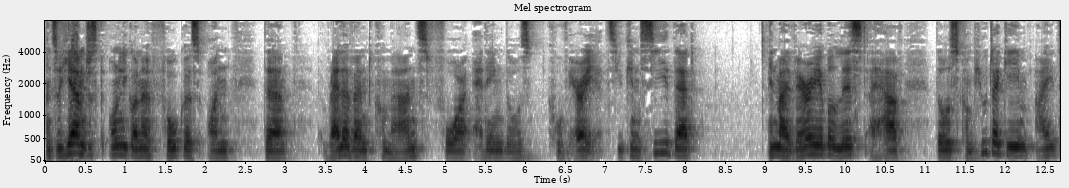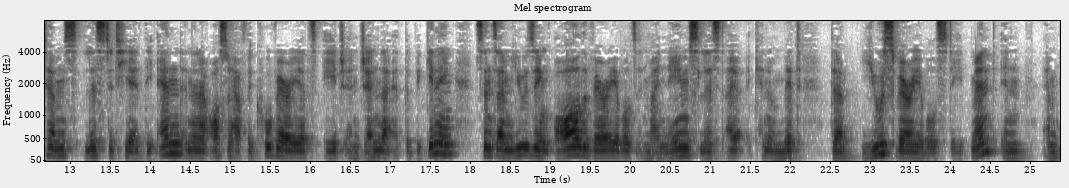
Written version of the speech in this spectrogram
And so here I'm just only going to focus on the relevant commands for adding those covariates. You can see that in my variable list I have those computer game items listed here at the end and then I also have the covariates age and gender at the beginning. Since I'm using all the variables in my names list I can omit the use variable statement in M+.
